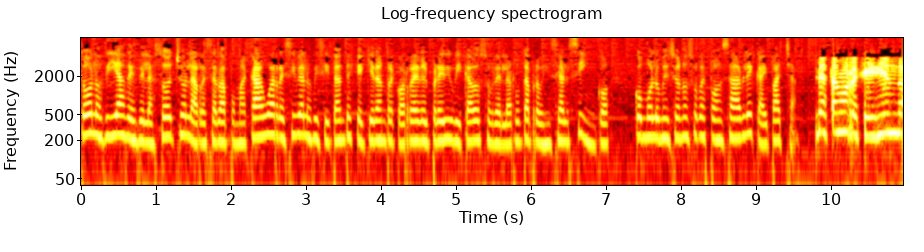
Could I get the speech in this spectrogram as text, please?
Todos los días desde las 8, la Reserva Pumacagua recibe a los visitantes que quieran recorrer el predio ubicado sobre la ruta provincial 5 como lo mencionó su responsable, Caipacha. Ya estamos recibiendo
